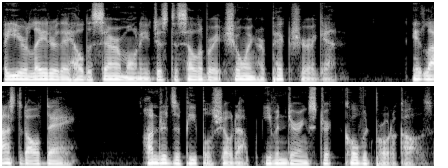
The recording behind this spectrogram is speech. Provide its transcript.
A year later, they held a ceremony just to celebrate showing her picture again. It lasted all day. Hundreds of people showed up, even during strict COVID protocols.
